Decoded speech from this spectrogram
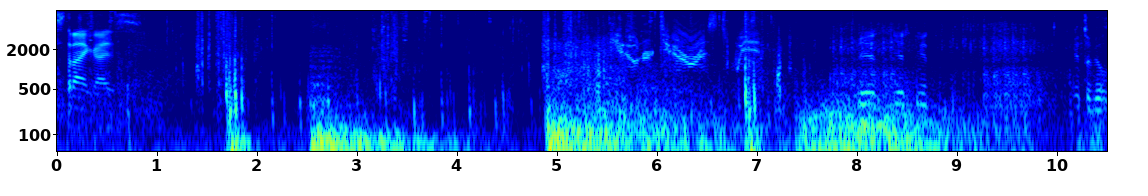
Let's try, guys. Counter terrorists win. Yes, yes, нет. Нет, убил.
